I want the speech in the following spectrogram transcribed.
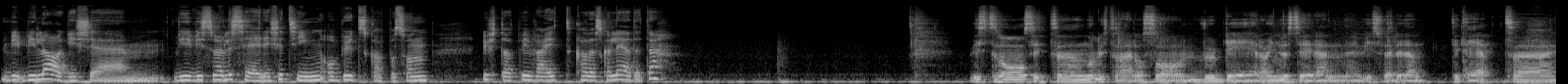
Vi, vi lager ikke mm, Vi visualiserer ikke ting og budskap og sånn uten at vi veit hva det skal lede til. Hvis det nå sitter noen lyttere her og så vurderer å investere i en visuell identitet, eh,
